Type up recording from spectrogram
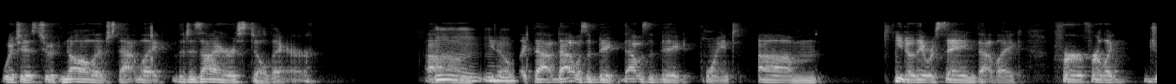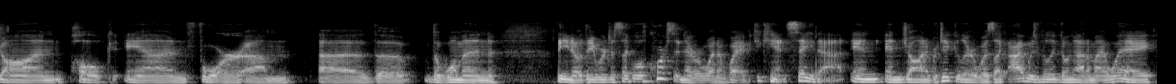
which is to acknowledge that like the desire is still there. Um, Mm, you know, like that that was a big that was a big point. Um, you know, they were saying that like for for like John Paulk and for um uh the the woman you know they were just like well of course it never went away but you can't say that. And and john in particular was like i was really going out of my way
